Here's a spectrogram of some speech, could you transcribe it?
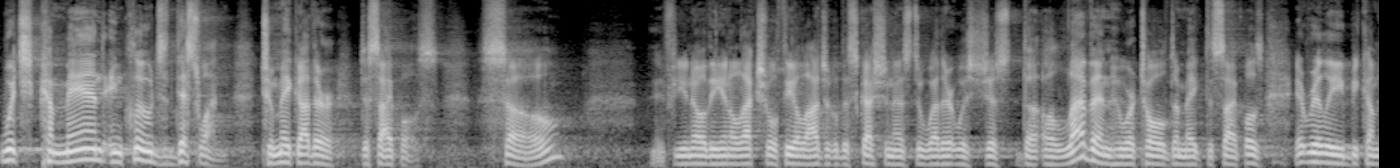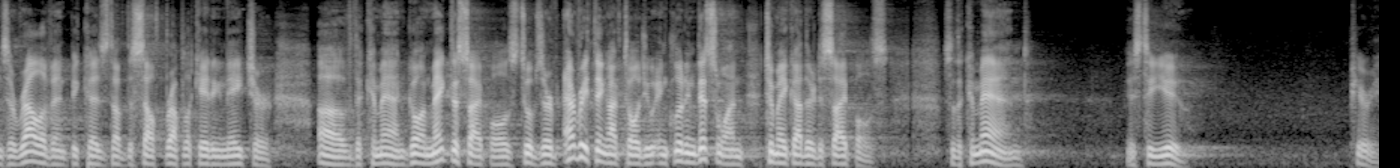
which command includes this one to make other disciples. So, if you know the intellectual theological discussion as to whether it was just the 11 who were told to make disciples, it really becomes irrelevant because of the self replicating nature of the command. Go and make disciples to observe everything I've told you, including this one, to make other disciples. So the command is to you, period.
